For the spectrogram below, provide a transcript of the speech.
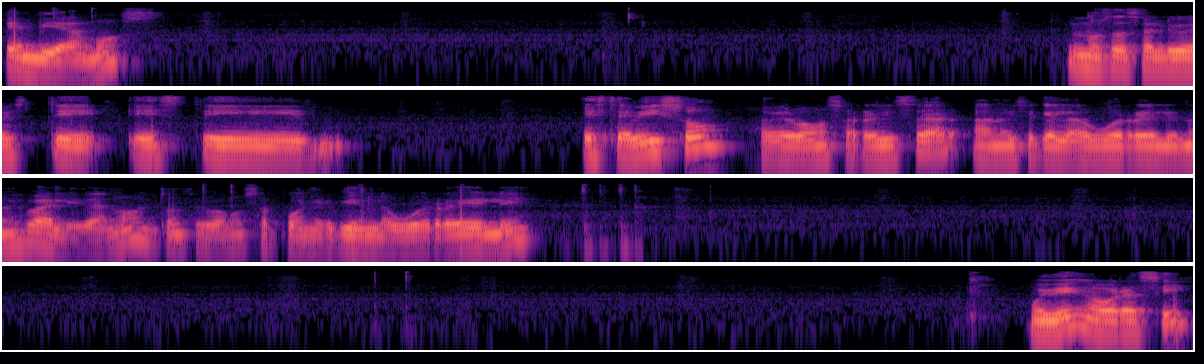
Enviamos. Nos ha salido este, este, este aviso. A ver, vamos a revisar. Ah, no dice que la URL no es válida, ¿no? Entonces vamos a poner bien la URL. Muy bien, ahora sí,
